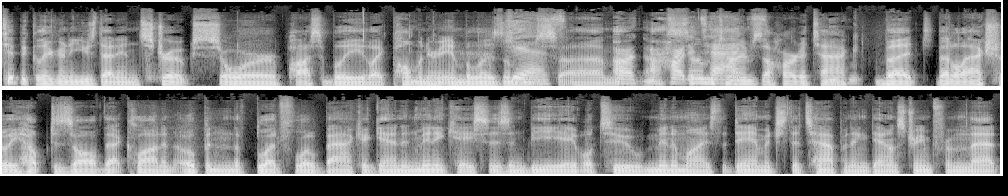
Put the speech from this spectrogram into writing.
typically, you're going to use that in strokes or possibly like pulmonary embolisms, yes, um, or, or heart sometimes attacks. a heart attack, mm-hmm. but that'll actually help dissolve that clot and open the blood flow back again in many cases and be able to minimize the damage that's happening downstream from that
